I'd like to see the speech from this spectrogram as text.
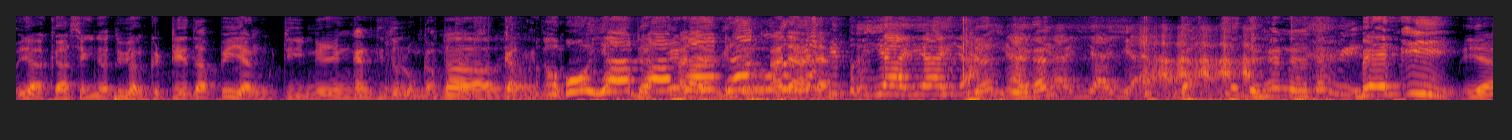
Ya gasingnya tuh yang gede tapi yang dimiringkan gitu loh, nggak Betul, betul. gitu. Oh ya ada ada Ada, ada. gitu. Ada, ada. Itu ya ya ya. Ya, ya, kan? ya, ya, ya. Nggak sederhana tapi, BNI. ya,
